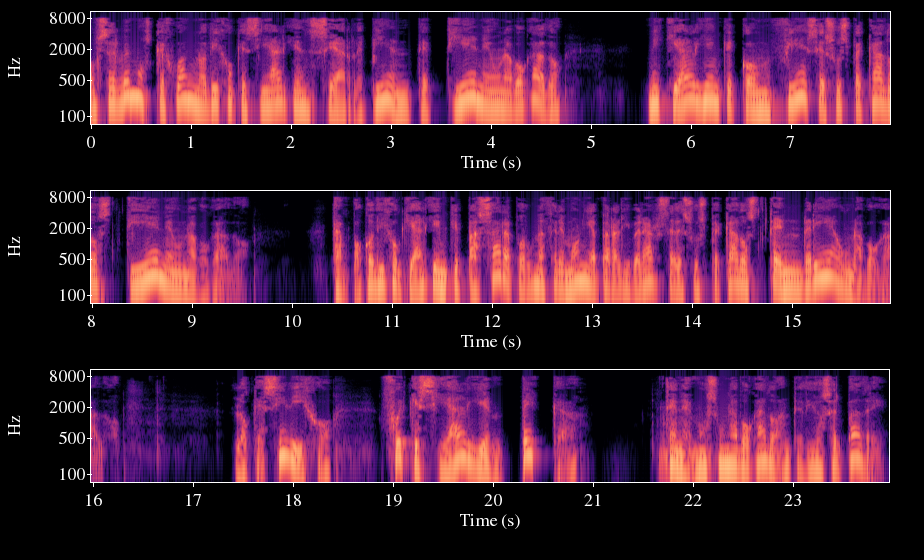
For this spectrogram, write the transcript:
Observemos que Juan no dijo que si alguien se arrepiente tiene un abogado, ni que alguien que confiese sus pecados tiene un abogado. Tampoco dijo que alguien que pasara por una ceremonia para liberarse de sus pecados tendría un abogado. Lo que sí dijo fue que si alguien peca, tenemos un abogado ante Dios el Padre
